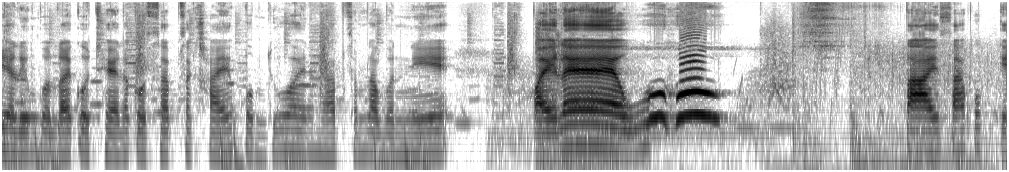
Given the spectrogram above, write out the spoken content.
อย่าลืมกดไลค์กดแชร์และกด Subscribe ให้ผมด้วยนะครับสำหรับวันนี้ไปแล้ววู้ฮู้ตายซะพวกแก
